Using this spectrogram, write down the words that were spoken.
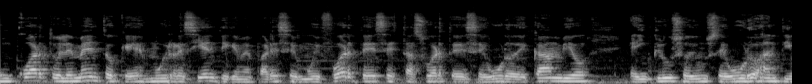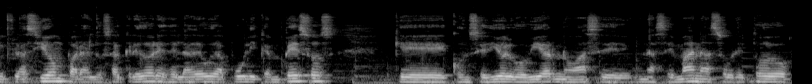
Un cuarto elemento que es muy reciente y que me parece muy fuerte es esta suerte de seguro de cambio e incluso de un seguro antiinflación para los acreedores de la deuda pública en pesos que concedió el gobierno hace unas semanas, sobre todo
